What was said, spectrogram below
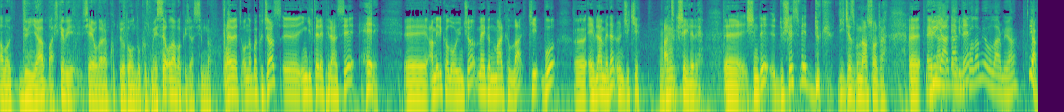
ama dünya başka bir şey olarak kutluyordu 19 Mayıs'ı ona bakacağız şimdi. Evet ona bakacağız. Ee, İngiltere Prensi Harry. Ee, Amerikalı oyuncu Meghan Markle'la ki bu e, evlenmeden önceki artık şeyleri. Ee, şimdi düşes ve dük diyeceğiz bundan sonra. Ee, dünya evine dük olamıyorlar mı ya? yok.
